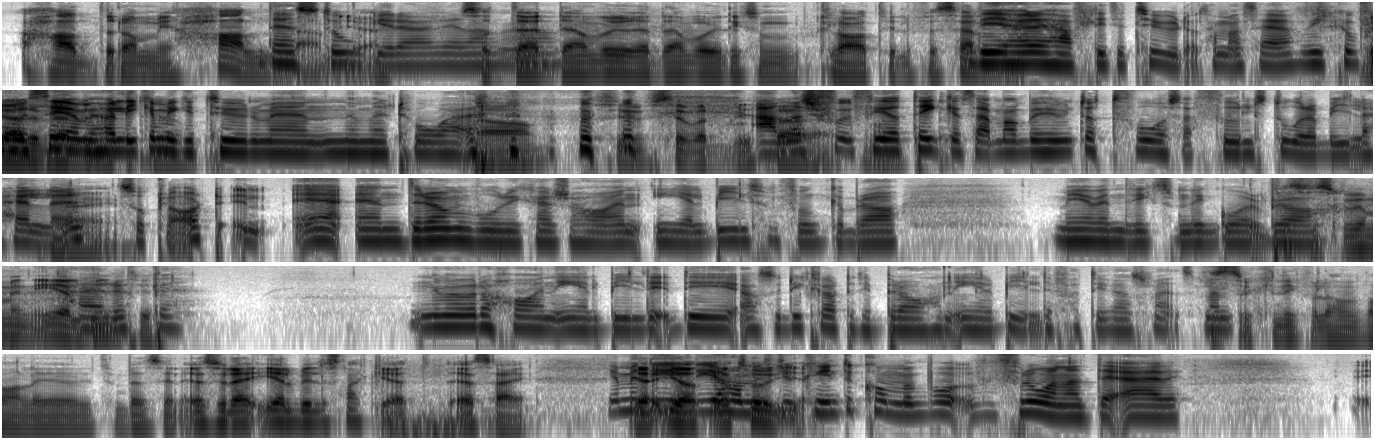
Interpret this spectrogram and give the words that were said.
hade de i hallen Den stod ju. där redan. Så ja. den, var ju den var ju liksom klar till försäljning. Vi har haft lite tur då kan man säga. Vi får Vi väl se om vi har lika tur. mycket tur med nummer två här. Ja, så vi se vad det blir Annars, för, för, för jag tänker så här, man behöver inte ha två så här fullstora bilar heller, Nej. såklart. En, en dröm vore ju kanske ha en elbil som funkar bra. Men jag vet inte riktigt om det går bra så ska vi ha en här elbil uppe. till. Nej men vadå ha en elbil? Det, det, alltså, det är klart att det är bra att ha en elbil, det fattar ju vem som helst. Men, Fast du kan lika väl ha en vanlig liten bensin. Alltså det här elbilsnacket är så här. ja, men jag- det, jag- det, jag Hannes, tror- du kan ju inte komma från att det är eh,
